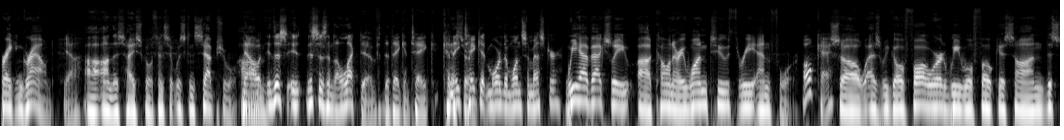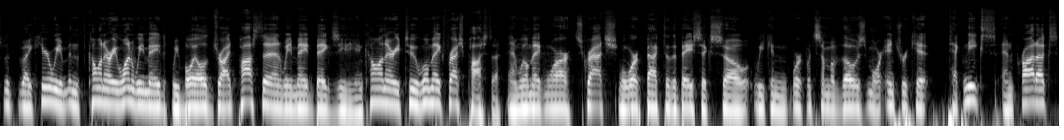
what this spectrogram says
breaking ground Yeah. uh, on this high school since it was conceptual. Now Um, this is this is an elective that they can take. Can Yes, they sir. take it more than one semester? we have actually uh, culinary one, two, three, and four. Okay. So as we go forward, we will focus on this. Like here, we in culinary one, we made we boiled dried pasta and we made baked ziti. In culinary two, we'll make fresh pasta and we'll make more scratch. We'll work back to the basics so we can work with some of those more intricate techniques and products.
